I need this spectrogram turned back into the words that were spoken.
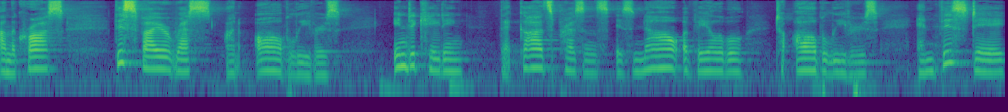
on the cross, this fire rests on all believers, indicating that God's presence is now available to all believers. And this day,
